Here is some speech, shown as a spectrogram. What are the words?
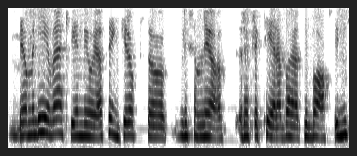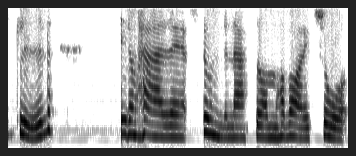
Mm. Ja, men det är verkligen det. Och jag tänker också, liksom när jag reflekterar bara tillbaks i mitt liv, i de här eh, stunderna som har varit så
